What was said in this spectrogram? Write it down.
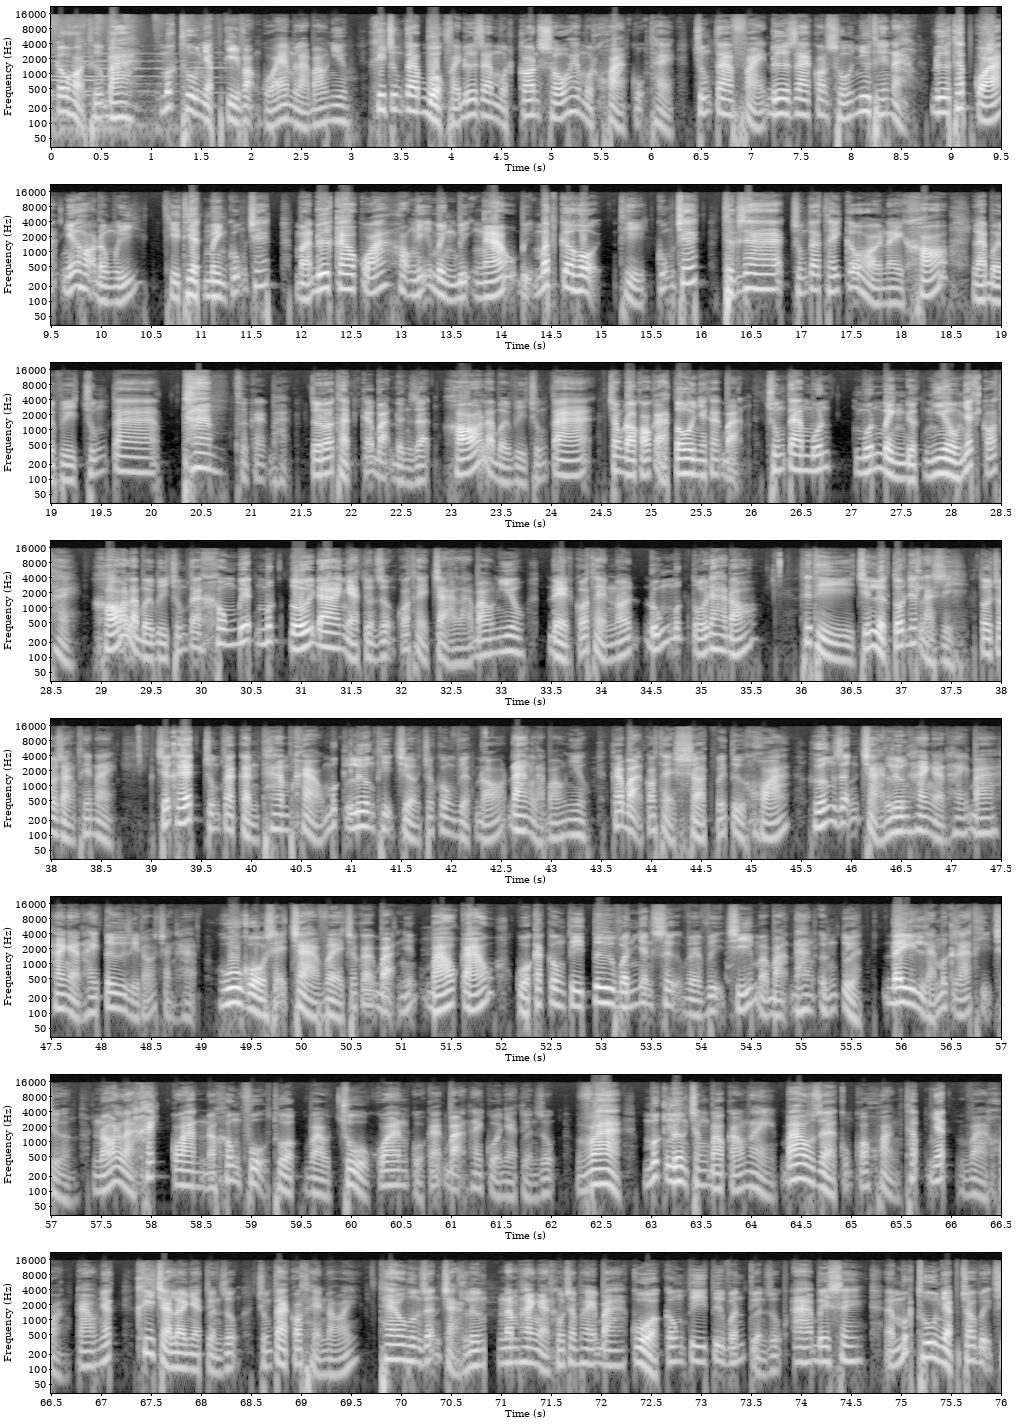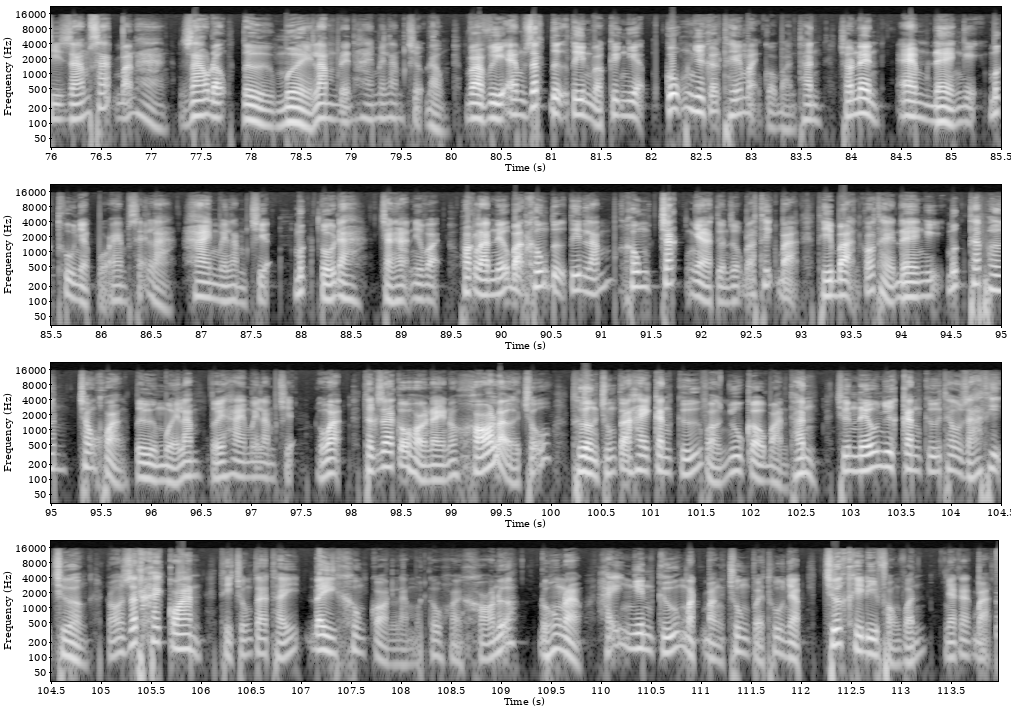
Câu hỏi thứ ba, mức thu nhập kỳ vọng của em là bao nhiêu? Khi chúng ta buộc phải đưa ra một con số hay một khoản cụ thể, chúng ta phải đưa ra con số như thế nào? Đưa thấp quá, nhỡ họ đồng ý thì thiệt mình cũng chết, mà đưa cao quá, họ nghĩ mình bị ngáo, bị mất cơ hội thì cũng chết. Thực ra chúng ta thấy câu hỏi này khó là bởi vì chúng ta tham thôi các bạn. Tôi nói thật các bạn đừng giận. Khó là bởi vì chúng ta, trong đó có cả tôi nha các bạn, chúng ta muốn muốn mình được nhiều nhất có thể Khó là bởi vì chúng ta không biết mức tối đa nhà tuyển dụng có thể trả là bao nhiêu để có thể nói đúng mức tối đa đó. Thế thì chiến lược tốt nhất là gì? Tôi cho rằng thế này. Trước hết, chúng ta cần tham khảo mức lương thị trường cho công việc đó đang là bao nhiêu. Các bạn có thể search với từ khóa hướng dẫn trả lương 2023, 2024 gì đó chẳng hạn. Google sẽ trả về cho các bạn những báo cáo của các công ty tư vấn nhân sự về vị trí mà bạn đang ứng tuyển. Đây là mức giá thị trường, nó là khách quan, nó không phụ thuộc vào chủ quan của các bạn hay của nhà tuyển dụng. Và mức lương trong báo cáo này bao giờ cũng có khoảng thấp nhất và khoảng cao nhất. Khi trả lời nhà tuyển dụng, chúng ta có thể nói theo hướng dẫn trả lương năm 2023 của công ty tư vấn tuyển dụng ABC, ờ, mức thu nhập cho vị trí giám sát bán hàng dao động từ 15 đến 25 triệu đồng. Và vì em rất tự tin vào kinh nghiệm cũng như các thế mạnh của bản thân, cho nên em đề nghị mức thu nhập của em sẽ là 25 triệu, mức tối đa, chẳng hạn như vậy. Hoặc là nếu bạn không tự tin lắm, không chắc nhà tuyển dụng đã thích bạn thì bạn có thể đề nghị mức thấp hơn trong khoảng từ 15 tới 25 triệu. Đúng không ạ? Thực ra câu hỏi này nó khó là ở chỗ thường chúng ta hay căn cứ vào nhu cầu bản thân. Chứ nếu như căn cứ theo giá thị trường, nó rất khách quan thì chúng ta thấy đây không còn là một câu hỏi khó nữa. Đúng không nào? Hãy nghiên cứu mặt bằng chung về thu nhập trước khi đi phỏng vấn nha các bạn.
